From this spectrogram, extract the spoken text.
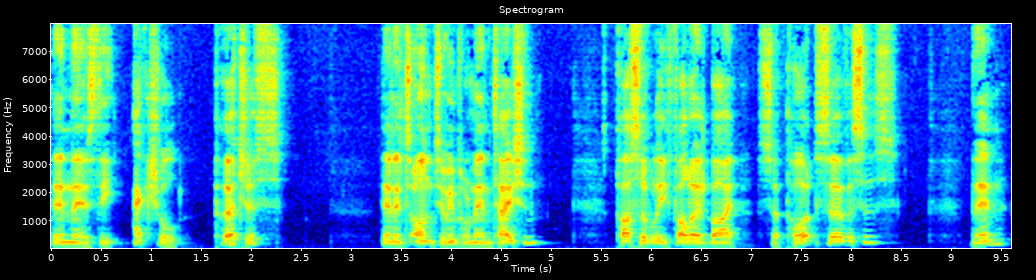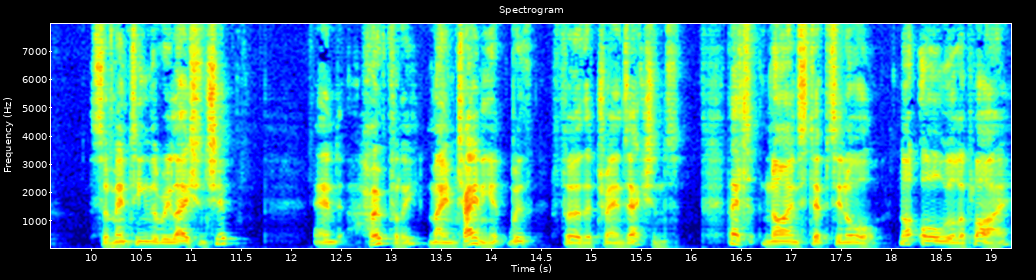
Then there's the actual purchase. Then it's on to implementation, possibly followed by support services. Then cementing the relationship and hopefully maintaining it with further transactions. That's nine steps in all. Not all will apply,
